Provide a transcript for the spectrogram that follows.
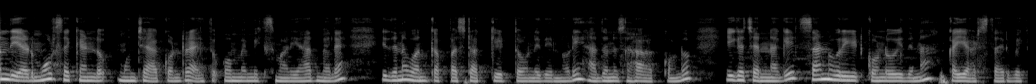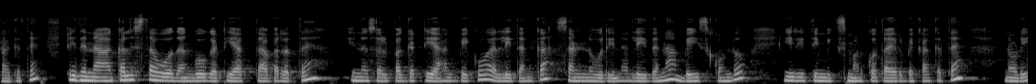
ಒಂದು ಎರಡು ಮೂರು ಸೆಕೆಂಡು ಮುಂಚೆ ಹಾಕ್ಕೊಂಡ್ರೆ ಆಯಿತು. ಒಮ್ಮೆ ಮಿಕ್ಸ್ ಮಾಡಿ ಆದಮೇಲೆ ಇದನ್ನು ಒಂದು ಕಪ್ಪಷ್ಟು ಅಕ್ಕಿ ಹಿಟ್ಟು ತೊಗೊಂಡಿದ್ದೀನಿ ನೋಡಿ, ಅದನ್ನು ಸಹ ಹಾಕ್ಕೊಂಡು ಈಗ ಚೆನ್ನಾಗಿ ಸಣ್ಣ ಉರಿ ಇಟ್ಕೊಂಡು ಇದನ್ನು ಕೈ ಆಡಿಸ್ತಾ ಇರಬೇಕಾಗತ್ತೆ. ಇದನ್ನು ಕಲಿಸ್ತಾ ಹೋದಂಗೂ ಗಟ್ಟಿಯಾಗ್ತಾ ಬರುತ್ತೆ. ಇನ್ನು ಸ್ವಲ್ಪ ಗಟ್ಟಿ ಆಗಬೇಕು, ಅಲ್ಲಿ ತನಕ ಸಣ್ಣ ಊರಿನಲ್ಲಿ ಇದನ್ನು ಬೇಯಿಸ್ಕೊಂಡು ಈ ರೀತಿ ಮಿಕ್ಸ್ ಮಾಡ್ಕೋತಾ ಇರಬೇಕಾಗತ್ತೆ. ನೋಡಿ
